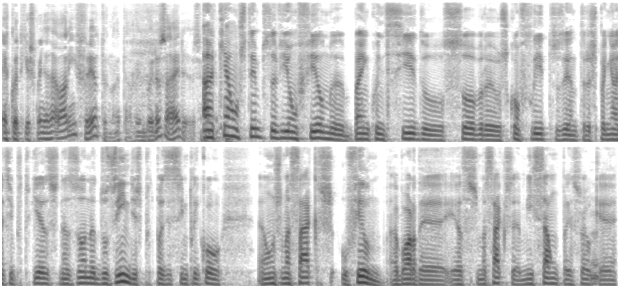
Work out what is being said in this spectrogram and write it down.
enquanto que a Espanha estava ali em frente, não é? estava em Buenos Aires. Aqui há uns tempos havia um filme bem conhecido sobre os conflitos entre espanhóis e portugueses na zona dos Índios, porque depois isso implicou uns massacres. O filme aborda esses massacres, a missão, penso eu que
